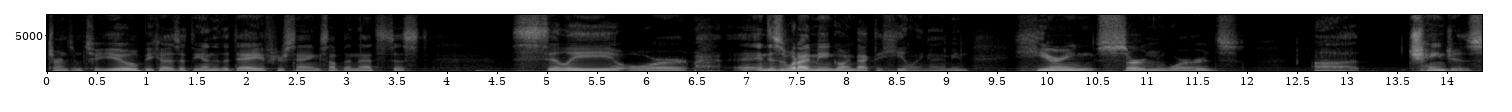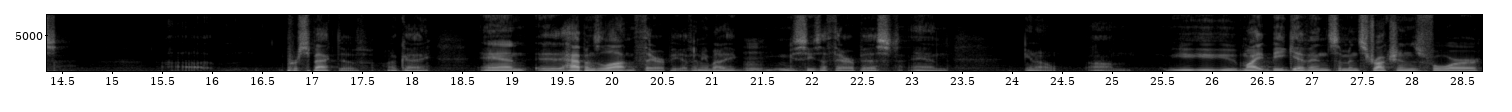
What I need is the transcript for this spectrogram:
turns them to you. Because at the end of the day, if you're saying something that's just silly or, and this is what I mean going back to healing. I mean, hearing certain words uh, changes uh, perspective. Okay. And it happens a lot in therapy. If anybody sees a therapist and, you know, um, you, you, you might be given some instructions for,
